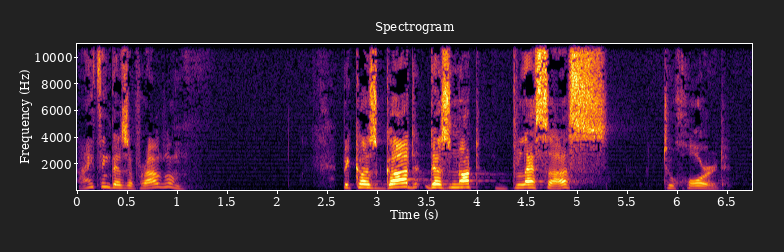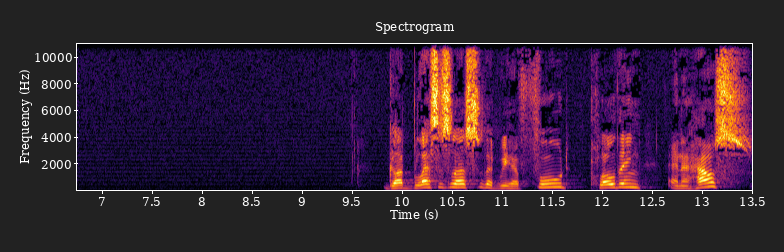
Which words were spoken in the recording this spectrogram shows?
I think there's a problem. Because God does not bless us to hoard. God blesses us so that we have food, clothing, and a house.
